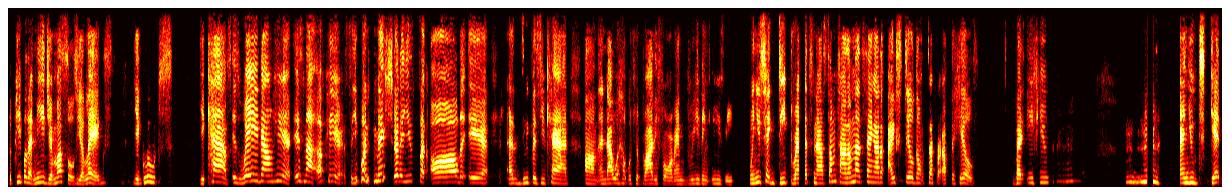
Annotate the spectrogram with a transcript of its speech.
the people that need your muscles, your legs, your glutes, your calves is way down here. It's not up here. So you want to make sure that you suck all the air as deep as you can. Um, and that will help with your body form and breathing easy. When you take deep breaths, now sometimes I'm not saying I, I still don't suffer up the hills, but if you and you get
